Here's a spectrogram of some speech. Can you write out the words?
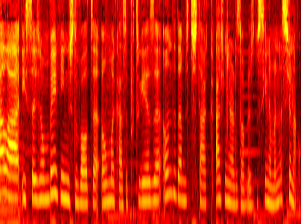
Olá e sejam bem-vindos de volta a uma casa portuguesa onde damos destaque às melhores obras do cinema nacional.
